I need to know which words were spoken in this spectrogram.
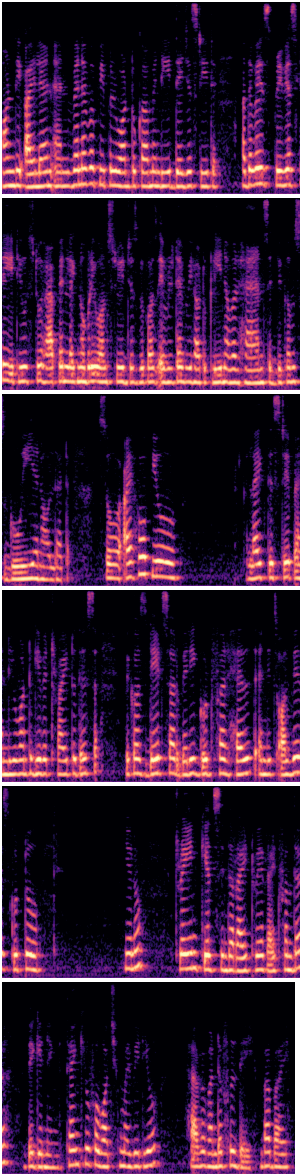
on the island and whenever people want to come and eat they just eat. Otherwise previously it used to happen like nobody wants to eat just because every time we have to clean our hands it becomes gooey and all that. So I hope you like this tip and you want to give a try to this because dates are very good for health and it's always good to you know train kids in the right way right from the beginning. Thank you for watching my video. Have a wonderful day. Bye bye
